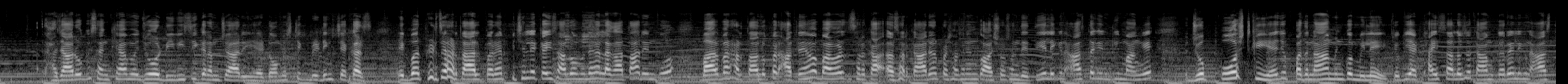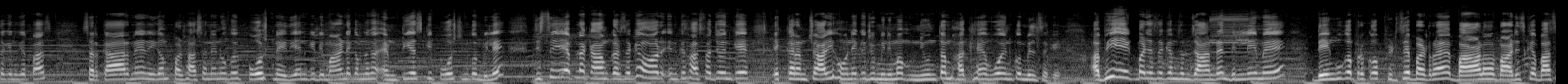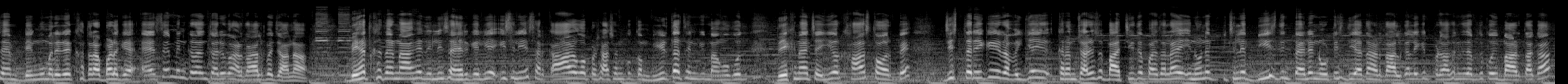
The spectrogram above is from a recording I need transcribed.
हज़ारों की संख्या में जो डीवीसी कर्मचारी है डोमेस्टिक ब्रीडिंग चेकर्स एक बार फिर से हड़ताल पर हैं। पिछले कई सालों में लगातार इनको बार बार हड़तालों पर आते हैं और बार बार सरकार सरकार और प्रशासन इनको आश्वासन देती है, लेकिन आज तक इनकी मांगे जो पोस्ट की है, जो पदनाम इनको मिले, क्योंकि अट्ठाईस सालों से काम कर रहे हैं, लेकिन आज तक इनके पास सरकार ने, निगम, प्रशासन ने इनको कोई पोस्ट नहीं दिया इनकी डिमांड है, कम से कम एमटीएस की पोस्ट इनको मिले, जिससे ये अपना काम कर सके और इनके साथ साथ जो इनके एक कर्मचारी होने के जो मिनिमम, न्यूनतम हक हैं, वो इनको मिल सके। अभी एक बार जैसे कि हम जान रहे हैं, दिल्ली में डेंगू का प्रकोप फिर से बढ़ रहा है। बाढ़ और बारिश के बाद से डेंगू मलेरिया का खतरा बढ़ गया। ऐसे में इन कर्मचारियों का हड़ताल पर जाना बेहद खतरनाक है दिल्ली शहर के लिए। इसलिए सरकार और प्रशासन को गंभीरता से इनकी मांगों को देखना चाहिए और ख़ास तौर पे जिस तरह के रवैया कर्मचारियों से बातचीत पता चला है इन्होंने पिछले 20 दिन पहले नोटिस दिया था हड़ताल का, लेकिन प्रशासन की तरफ़ से कोई वार्ता का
